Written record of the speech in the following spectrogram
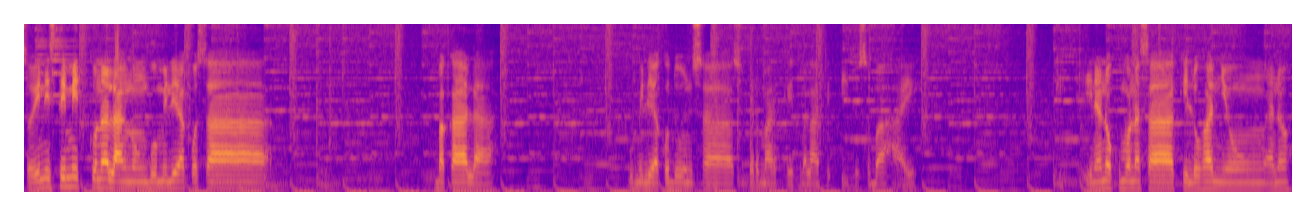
So inestimate ko na lang nung bumili ako sa Bacala. Bumili ako doon sa supermarket malapit dito sa bahay. Inano ko muna sa kiluhan yung ano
